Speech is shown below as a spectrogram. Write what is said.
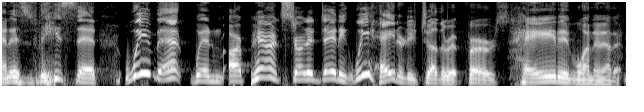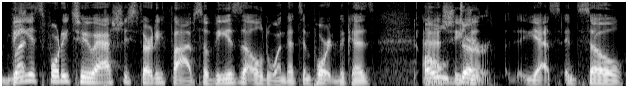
And as V said, we met when our parents started dating. We hated each other at first. Hated one another. V But- is 42, Ashley's 35. So V is the old one. That's important because Ashley Older. just- yes. And so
